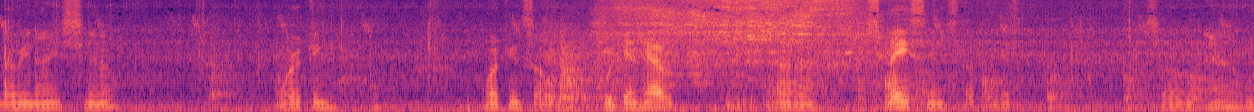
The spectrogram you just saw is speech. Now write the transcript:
very nice you know working working so we can have uh, space and stuff so yeah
